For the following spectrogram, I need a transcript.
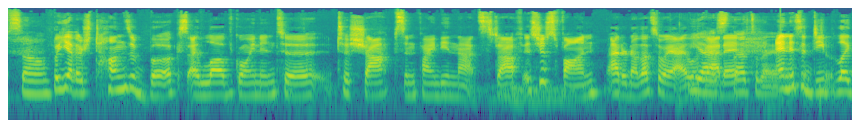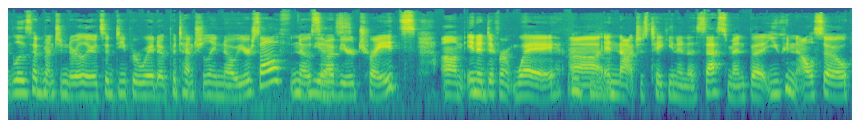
So But yeah, there's tons of books. I love going into to shops and finding that stuff. It's just fun. I don't know. That's the way I look Yes, at it. that's what I and it's a deep, too. like Liz had mentioned earlier, it's a deeper way to potentially know yourself, know some Yes. of your traits um, in a different way, uh, Mm-hmm. and not just taking an assessment. But you can also,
